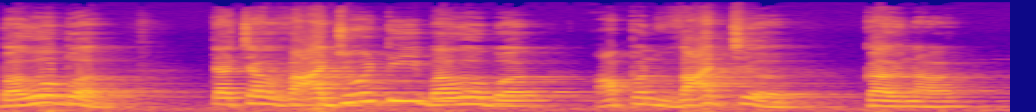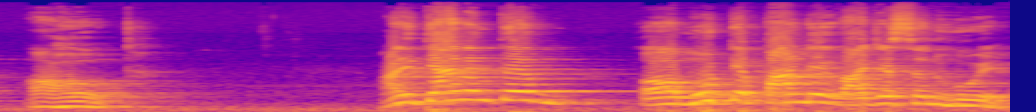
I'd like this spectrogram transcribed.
बरोबर त्याच्या वाजवटी बरोबर आपण राज्य करणार आहोत. आणि त्यानंतर मोठे पांडे राजसन होईल.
